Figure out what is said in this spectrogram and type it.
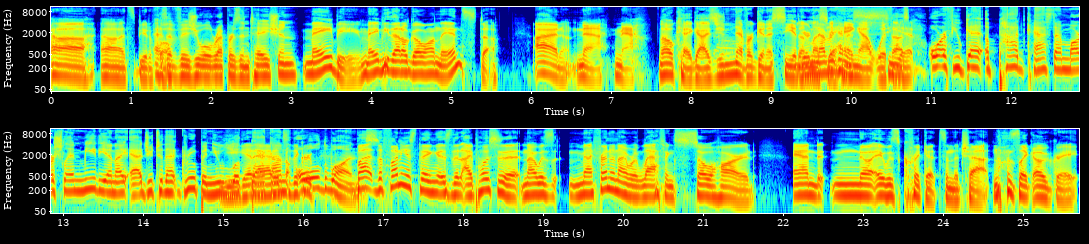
uh, uh, it's beautiful. as a visual representation. maybe, maybe that'll go on the Insta. I don't. Nah, nah. Okay, guys, you're never gonna see it You're unless never you gonna hang out with see us, it. or if you get a podcast on Marshland Media and I add you to that group and you, You look get back added on to the group. old ones. But the funniest thing is that I posted it, and I was my friend and I were laughing so hard, and no, it was crickets in the chat. And I was like, oh great.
